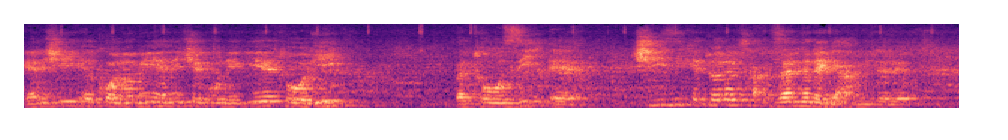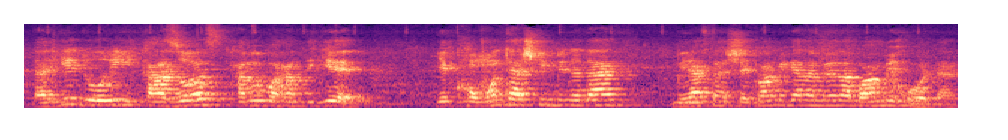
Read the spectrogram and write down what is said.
یعنی چی؟ اکونومی یعنی چگونگی تولید و توزیع. چیزی که تو رو زنده نگه میداره. در یه دوری غذاست همه با هم دیگه یه کمون تشکیل می‌دادن می‌رفتن شکار می‌کردن میادن با هم میخوردن.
